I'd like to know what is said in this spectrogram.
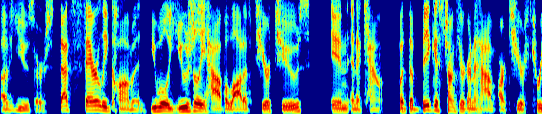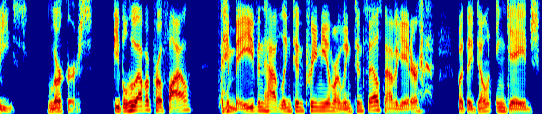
of users. That's fairly common. You will usually have a lot of tier twos in an account, but the biggest chunk you're going to have are tier threes, lurkers, people who have a profile. They may even have LinkedIn Premium or LinkedIn Sales Navigator, but they don't engage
